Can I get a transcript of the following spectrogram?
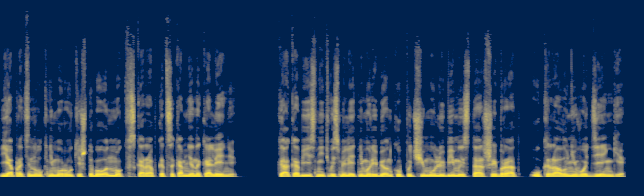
Я протянул к нему руки, чтобы он мог вскарабкаться ко мне на колени. Как объяснить восьмилетнему ребенку, почему любимый старший брат украл у него деньги?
